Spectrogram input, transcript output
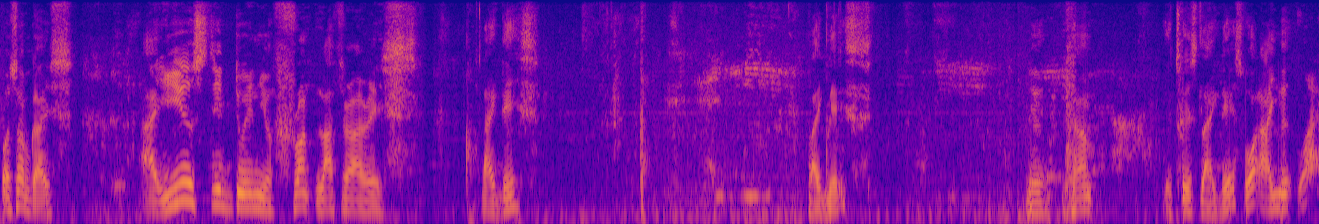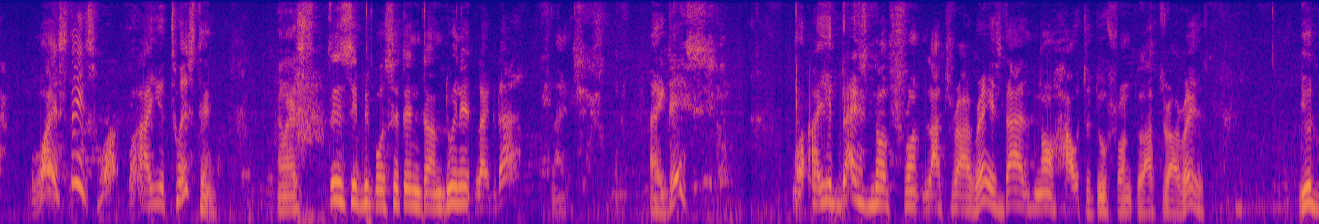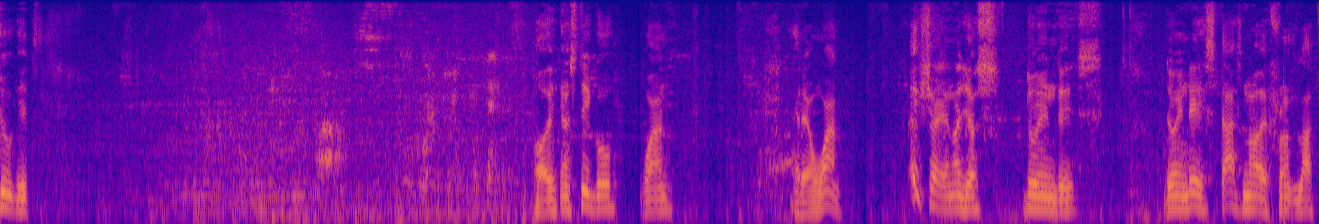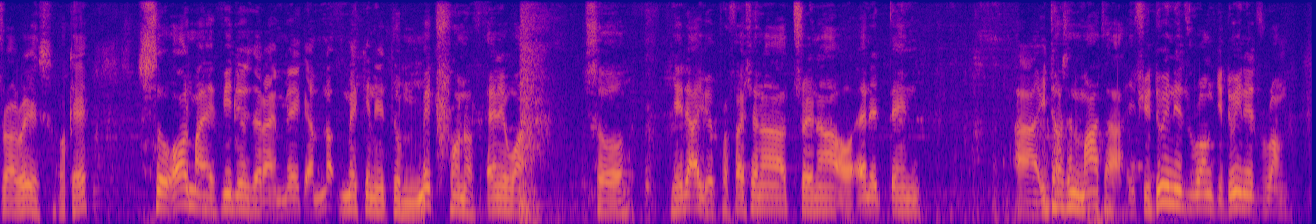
What's up, guys? Are you still doing your front lateral raise like this? Like this? You come, you twist like this. What are you? What? What is this? What? What are you twisting? And I still see people sitting down doing it like that, like, like this. What are you? That is not front lateral raise. That is not how to do front lateral raise. You do it, or you can still go one and then one. Make sure you're not just doing this, doing this. That's not a front lateral raise, okay? So all my videos that I make, I'm not making it to make fun of anyone. So either you're a professional trainer or anything, uh, it doesn't matter. If you're doing it wrong, you're doing it wrong.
